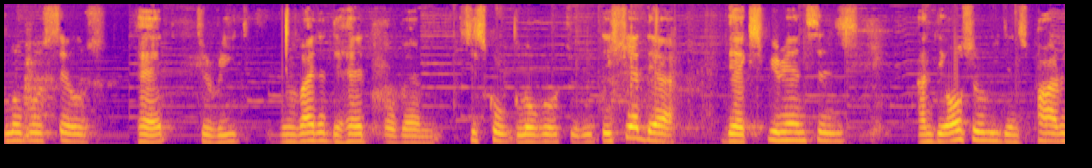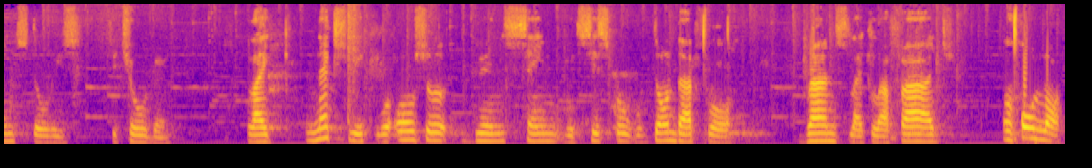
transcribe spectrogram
Global Sales Head to read. We invited the head of um, Cisco Global to read. They share their their experiences and they also read inspiring stories to children. Like next week, we're also doing same with Cisco. We've done that for brands like Lafarge, a whole lot.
